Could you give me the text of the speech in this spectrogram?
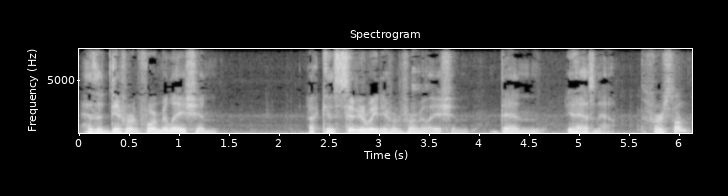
has a different formulation, a considerably different formulation than it has now? The first one?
